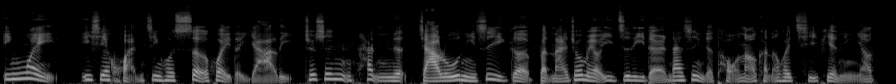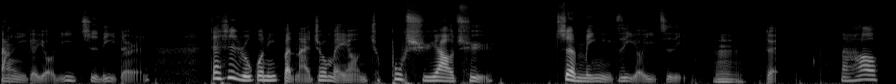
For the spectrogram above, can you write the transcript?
因为。一些环境或社会的压力，就是他你的。假如你是一个本来就没有意志力的人，但是你的头脑可能会欺骗你要当一个有意志力的人。但是如果你本来就没有，你就不需要去证明你自己有意志力。嗯，对。然后，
